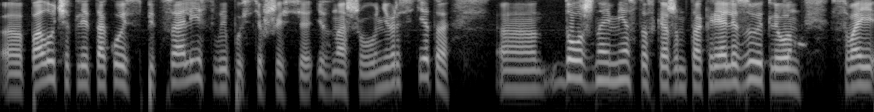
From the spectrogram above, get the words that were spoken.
Э, получит ли такой специалист, выпустившийся из нашего университета, должное место, скажем так, реализует ли он свои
